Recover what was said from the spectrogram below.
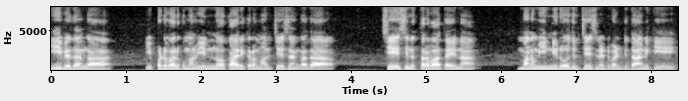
ఈ విధంగా ఇప్పటి వరకు మనం ఎన్నో కార్యక్రమాలు చేశాం కదా. చేసిన తర్వాత అయినా మనం ఇన్ని రోజులు చేసినటువంటి దానికి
